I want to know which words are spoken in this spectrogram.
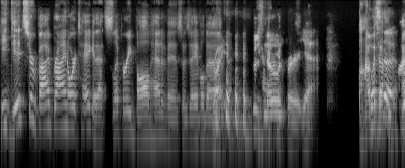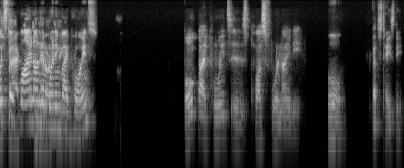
He did survive Brian Ortega. That slippery bald head of his was able to. Right. Who's known for yeah. what's the what's the line on him winning by points? Volk by points is plus 490. Oh, that's tasty.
